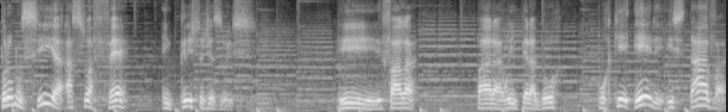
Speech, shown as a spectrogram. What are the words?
pronuncia a sua fé em Cristo Jesus. E fala para o imperador, porque ele estava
